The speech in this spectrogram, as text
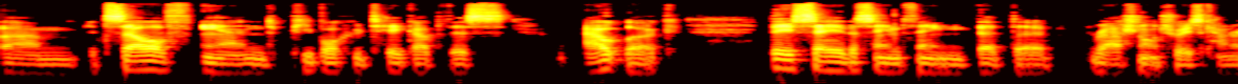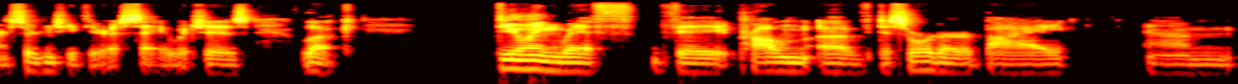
um, itself and people who take up this outlook, they say the same thing that the rational choice counterinsurgency theorists say, which is look, dealing with the problem of disorder by um,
